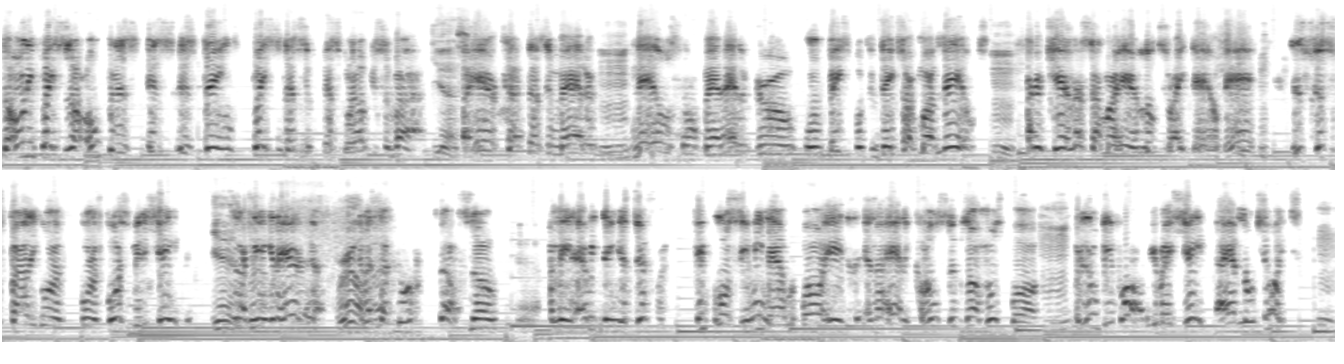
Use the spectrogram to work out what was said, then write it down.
the only places are open is, is, is things, places that's, that's going to help you survive. Yes. A haircut doesn't matter. Mm-hmm. Nails don't matter. I had a girl on Facebook today talking about nails. Mm. I don't care That's how my hair looks right now, man. this, this is probably going to going to force me to shave it. Yeah. I can't get a haircut. Real, unless I do it myself. So, yeah. I mean, everything is different. People going to see me now with bald head, and I had it close. It was almost bald. Mm-hmm. But it'll be bald. You may shave. I have no choice. Mm.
